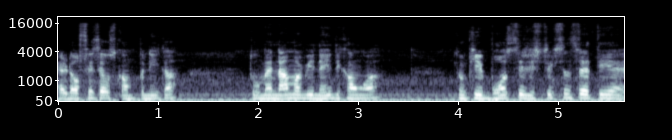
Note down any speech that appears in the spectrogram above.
हेड ऑफ़िस है उस कंपनी का। तो मैं नाम अभी नहीं दिखाऊँगा। क्योंकि बहुत सी रिस्ट्रिक्शंस रहती है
